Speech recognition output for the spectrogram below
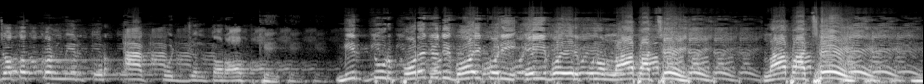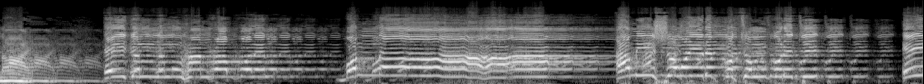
যতক্ষণ মৃত্যুর আগ পর্যন্ত রবকে। মৃত্যুর পরে যদি বয় করি, এই বইয়ের কোনো লাভ আছে? লাভ আছে? নাই। এই জন্য মহান রব বলেন, বন্দা, আমি সময়ের কচম করেছি এই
